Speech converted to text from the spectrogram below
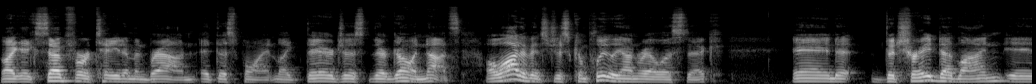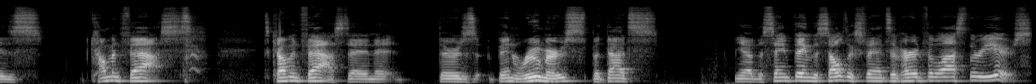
Like except for Tatum and Brown at this point. Like they're just they're going nuts. A lot of it's just completely unrealistic and the trade deadline is coming fast. It's coming fast, and it, there's been rumors, but that's you know the same thing the Celtics fans have heard for the last three years.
